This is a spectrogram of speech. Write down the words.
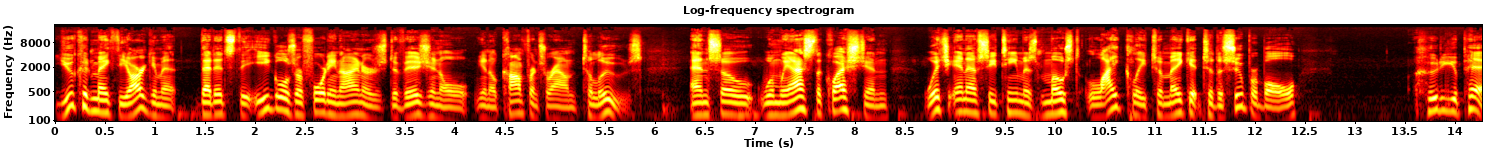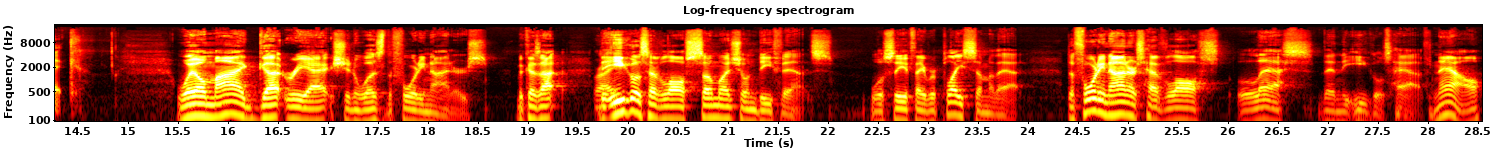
you could make the argument that it's the Eagles or 49ers divisional, you know, conference round to lose. And so when we ask the question, which NFC team is most likely to make it to the Super Bowl, who do you pick? Well, my gut reaction was the 49ers because I Right. the Eagles have lost so much on defense. We'll see if they replace some of that. The 49ers have lost less than the Eagles have. Now,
